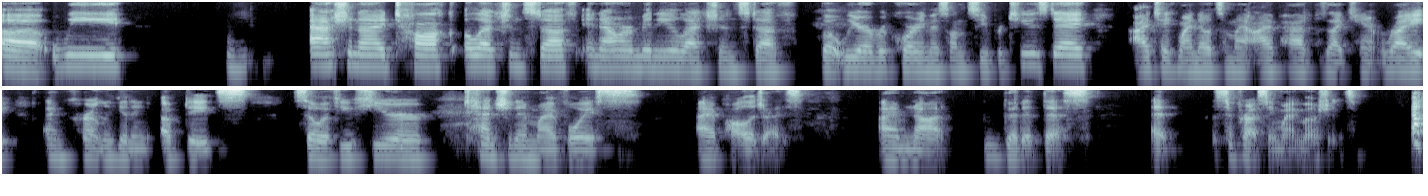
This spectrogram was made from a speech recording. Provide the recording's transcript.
Uh, we Ash and I talk election stuff in our mini election stuff, but we are recording this on Super Tuesday. I take my notes on my iPad because I can't write. I'm currently getting updates. So if you hear tension in my voice, I apologize. I'm not good at this, at suppressing my emotions.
